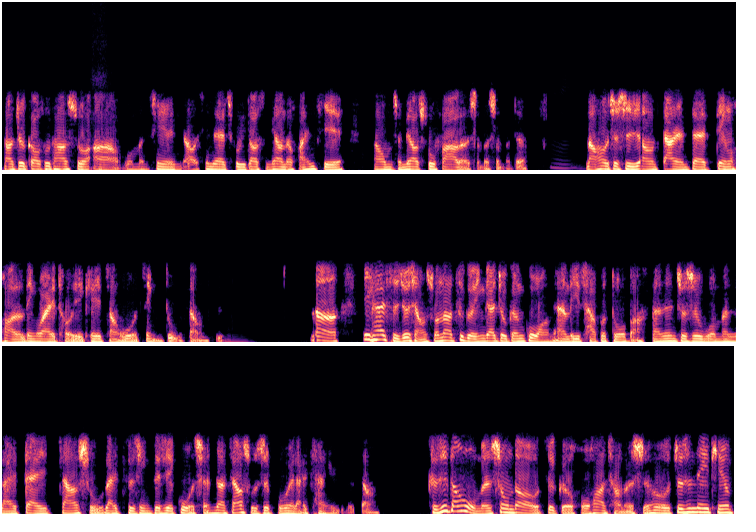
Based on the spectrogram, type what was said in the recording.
然后就告诉他说啊，我们亲人然后现在处理到什么样的环节，然后我们准备要出发了什么什么的，嗯，然后就是让家人在电话的另外一头也可以掌握进度这样子。那一开始就想说，那这个应该就跟过往的案例差不多吧，反正就是我们来带家属来执行这些过程，那家属是不会来参与的这样。可是当我们送到这个火化场的时候，就是那一天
